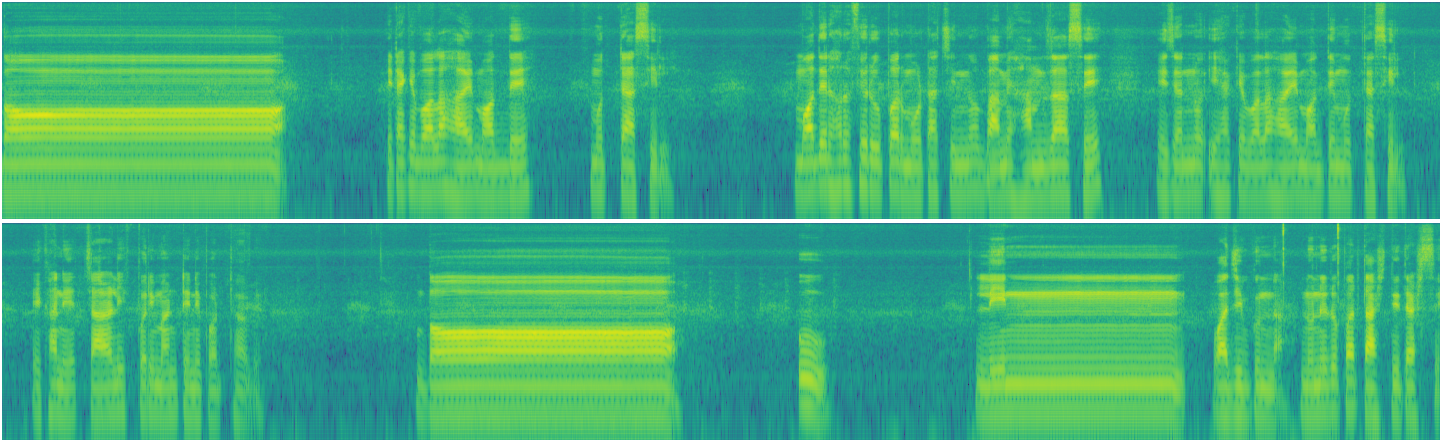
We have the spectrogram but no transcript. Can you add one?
ব, এটাকে বলা হয় মদ্দে মুত্তাসিল। মদের হরফের উপর মোটা চিহ্ন, বামে হামজা আছে। এজন্য ইহাকে বলা হয় মদ্দে মুত্তাসিল। এখানে চারালিফ পরিমাণ টেনে পড়তে হবে। দ, উ, লিন, ওয়াজিব গুন্না। নুনের উপর তাস দিতে আসছে।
